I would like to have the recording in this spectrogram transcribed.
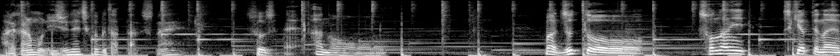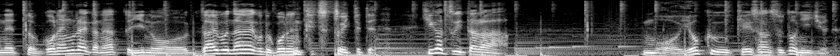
あれからもう20年近く経ったんですね。そうですねあのまあずっとそんなに付き合ってないよねと5年ぐらいかなというのをだいぶ長いこと5年ってずっと言っててね。気が付いたらもうよく計算すると20年。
